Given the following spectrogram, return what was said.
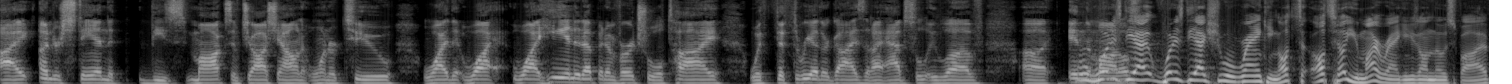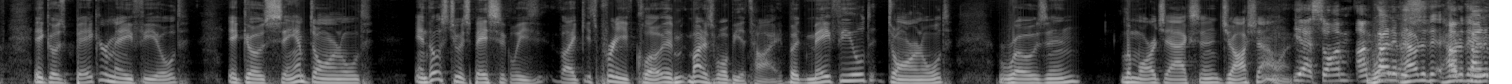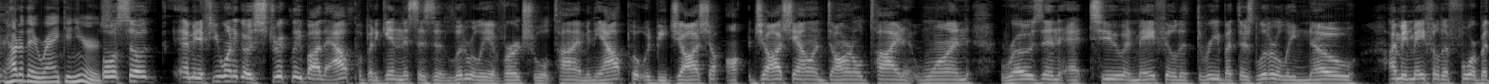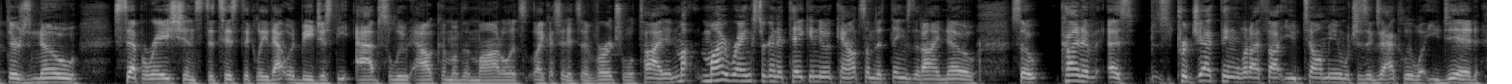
I understand that these mocks of Josh Allen at one or two, why that why why he ended up in a virtual tie with the three other guys that I absolutely love uh, in Well, the what is models. the what is the actual ranking? I'll t- I'll tell you my rankings on those five. It goes Baker Mayfield, it goes Sam Darnold, and those two. It's basically like it's pretty close. It might as well be a tie. But Mayfield, Darnold, Rosen, Lamar Jackson, Josh Allen. yeah, so I'm I'm What- kind of how do they how I'm do they of- how do they rank in yours? Well, so I mean, if you want to go strictly by the output, but again, this is a, literally a virtual time, and the output would be Josh uh, Josh Allen, Darnold tied at one, Rosen at two, and Mayfield at three. But there's literally no. I mean Mayfield at four, but there's no separation statistically. That would be just the absolute outcome of the model. It's like I said, it's a virtual tie, and my, my ranks are going to take into account some of the things that I know. So, kind of as projecting what I thought you'd tell me, which is exactly what you did.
